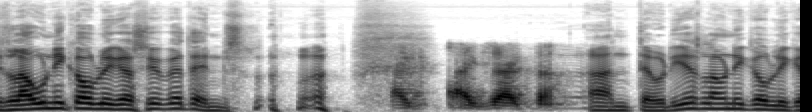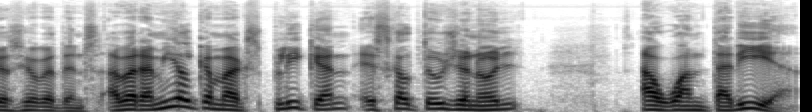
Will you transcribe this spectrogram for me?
És l'única obligació que tens. Exacte. En teoria és l'única obligació que tens. A veure, a mi el que m'expliquen és que el teu genoll aguantaria,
